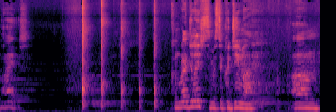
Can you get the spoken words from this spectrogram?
Nice. Congratulations, Mr. Kojima. Um.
